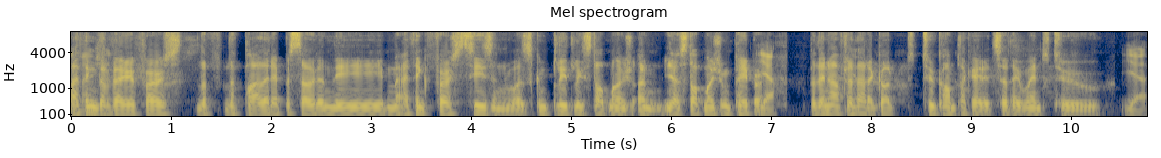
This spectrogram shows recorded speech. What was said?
I think the very first the the pilot episode in the I think first season was completely stop motion. Um, yeah, stop motion paper. Yeah. But then after that, it got too complicated, so they went to yeah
